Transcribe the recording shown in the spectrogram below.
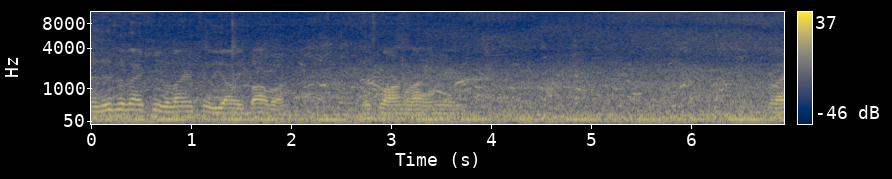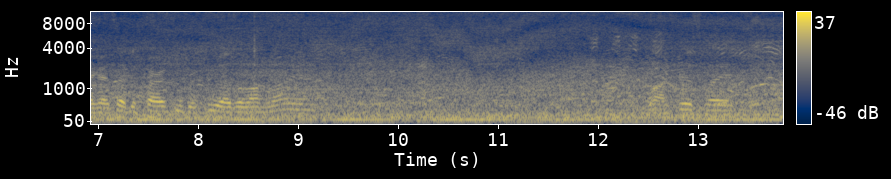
And this is actually the line for the Alibaba, this long line here. Like I said, the Power Super 2 has a long line. Walk this way.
